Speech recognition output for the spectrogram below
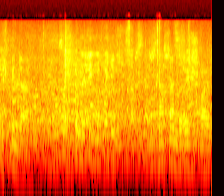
egal, ich bin da. Du kannst einen Bericht schreiben.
